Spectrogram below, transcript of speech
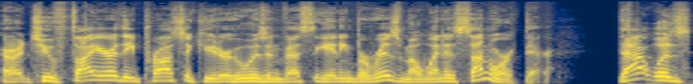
or to fire the prosecutor who was investigating Burisma when his son worked there. That was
